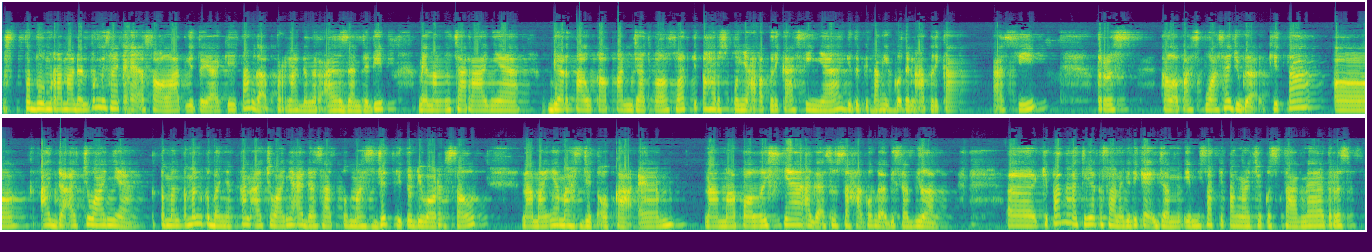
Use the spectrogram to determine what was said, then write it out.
sebelum Ramadan pun misalnya kayak sholat gitu ya kita nggak pernah dengar azan. Jadi memang caranya biar tahu kapan jadwal sholat kita harus punya aplikasinya gitu. Kita ngikutin aplikasi. Terus kalau pas puasa juga kita uh, ada acuannya. Teman-teman kebanyakan acuannya ada satu masjid gitu di Warsaw namanya Masjid OKM nama polisnya agak susah aku nggak bisa bilang uh, kita ngacunya ke sana. Jadi kayak jam imsak kita ngacu ke sana, terus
